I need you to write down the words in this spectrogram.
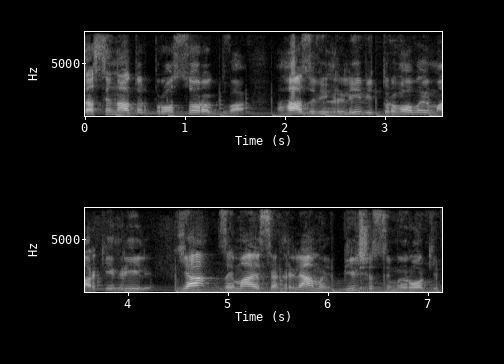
та Senator Pro 42. Газові грилі від торгової марки Грілі. Я займаюся грилями більше 7 років,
